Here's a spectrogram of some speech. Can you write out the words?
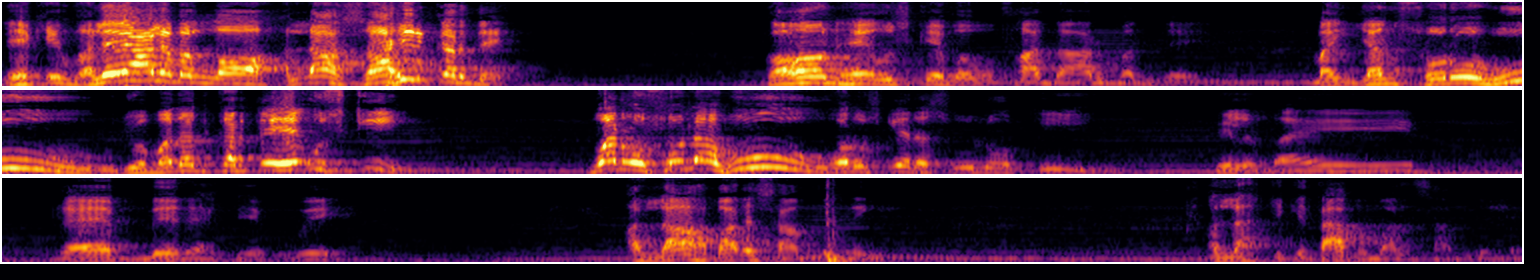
लेकिन वले आलम अल्लाह अल्लाह ज़ाहिर कर दे। कौन है उसके वो वफादार बंदे? मैं यंसोरो हूँ जो मदद करते हैं उसकी। वह रसोला हूँ और उसके रसूलों की। बिल गैब गैब में रहते हुए। अल्लाह हमारे सामने नहीं है। अल्लाह की किताब हमारे सामने है।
